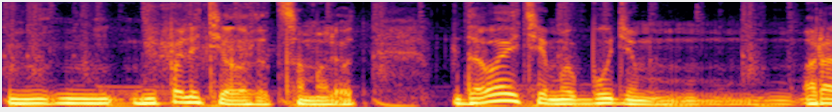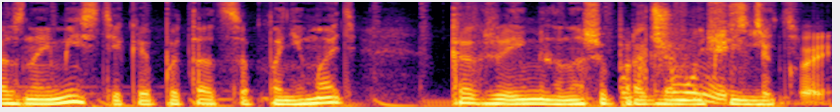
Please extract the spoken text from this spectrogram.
не, не полетел этот самолет. Давайте мы будем разной мистикой пытаться понимать, как же именно наши программы почему чинить. Мистикой?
